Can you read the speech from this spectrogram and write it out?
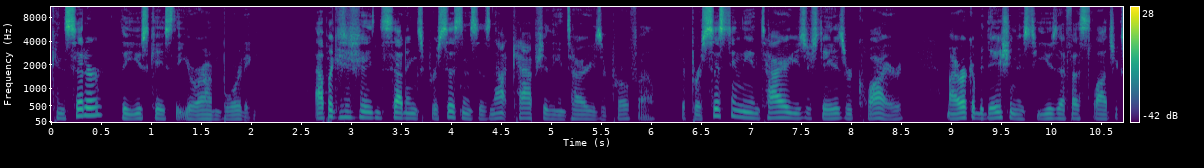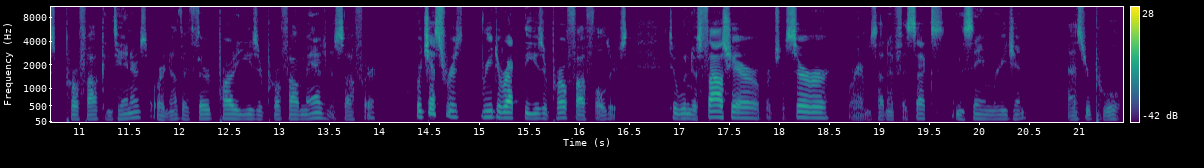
consider the use case that you're onboarding. Application Settings Persistence does not capture the entire user profile. If persisting the entire user state is required, my recommendation is to use FSLogix profile containers or another third-party user profile management software, or just re redirect the user profile folders to Windows File Share or Virtual Server or Amazon FSx in the same region as your pool.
